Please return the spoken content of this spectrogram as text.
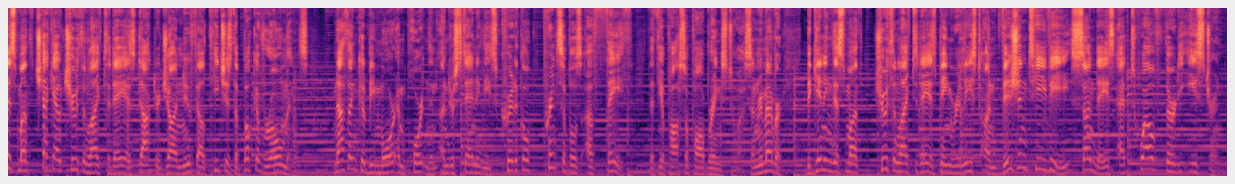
This month, check out Truth and Life Today as Dr. John Neufeld teaches the book of Romans. Nothing could be more important than understanding these critical principles of faith that the Apostle Paul brings to us. And remember, beginning this month, Truth and Life Today is being released on Vision TV Sundays at 12:30 Eastern.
